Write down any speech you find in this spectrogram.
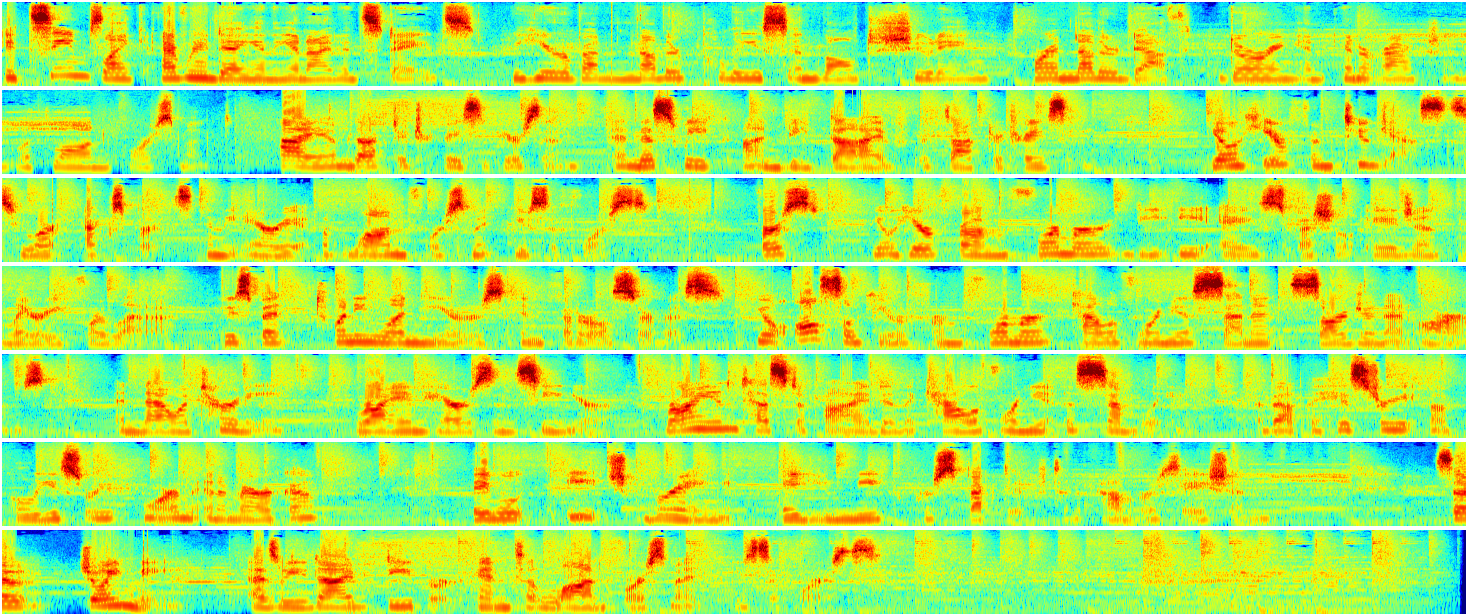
It seems like every day in the United States, we hear about another police involved shooting or another death during an interaction with law enforcement. Hi, I'm Dr. Tracy Pearson, and this week on Deep Dive with Dr. Tracy, you'll hear from two guests who are experts in the area of law enforcement use of force. First, you'll hear from former DEA Special Agent Larry Forletta, who spent 21 years in federal service. You'll also hear from former California Senate Sergeant at Arms and now attorney Ryan Harrison Sr. Ryan testified in the California Assembly about the history of police reform in America. They will each bring a unique perspective to the conversation. So join me as we dive deeper into law enforcement use of force.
